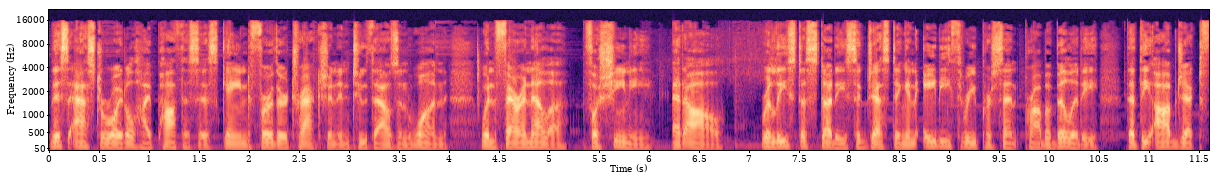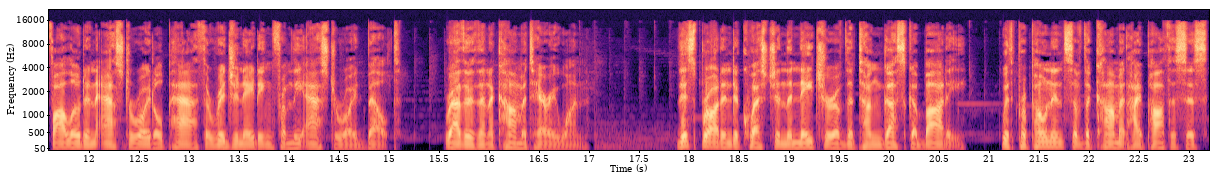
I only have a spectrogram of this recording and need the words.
This asteroidal hypothesis gained further traction in 2001 when Farinella, Foschini, et al. released a study suggesting an 83% probability that the object followed an asteroidal path originating from the asteroid belt, rather than a cometary one. This brought into question the nature of the Tunguska body, with proponents of the comet hypothesis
